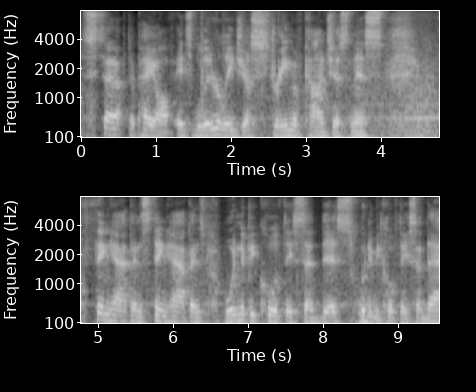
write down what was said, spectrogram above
setup to payoff. It's literally just stream of consciousness. Thing happens, thing happens. Wouldn't it be cool if they said this? Wouldn't it be cool if they said that?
